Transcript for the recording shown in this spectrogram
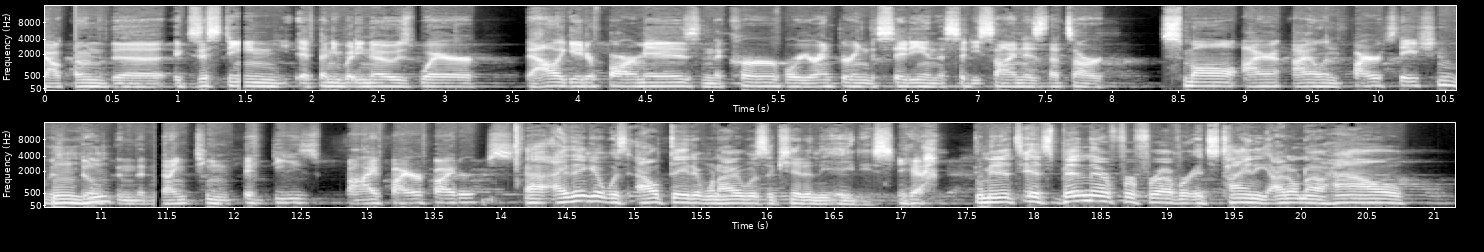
outgrown the existing, if anybody knows where the alligator farm is and the curve where you're entering the city and the city sign is, that's our small island fire station was mm-hmm. built in the 1950s by firefighters. Uh, I think it was outdated when I was a kid in the 80s. Yeah. I mean, it's, it's been there for forever. It's tiny. I don't know how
